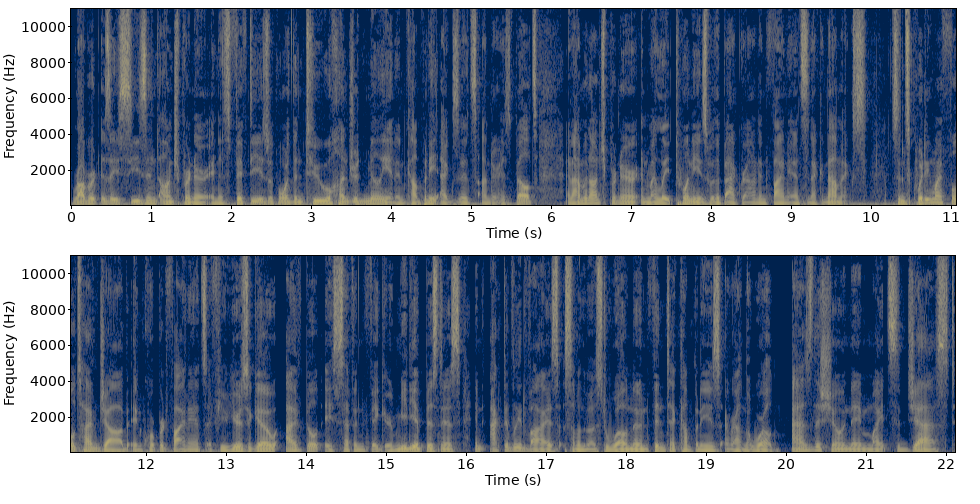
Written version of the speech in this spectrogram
Robert is a seasoned entrepreneur in his 50s with more than 200 million in company exits under his belt, and I'm an entrepreneur in my late 20s with a background in finance and economics. Since quitting my full time job in corporate finance a few years ago, I've built a seven figure media business and actively advise some of the most well known fintech companies around the world. As the show name might suggest,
